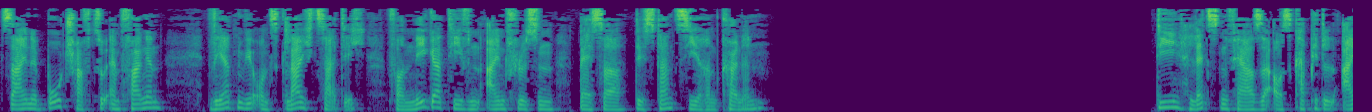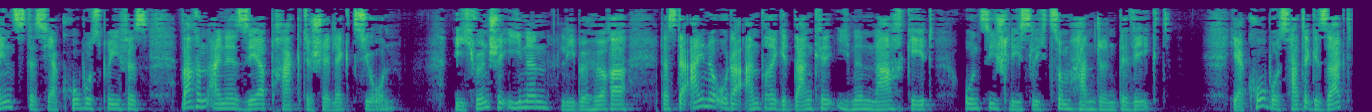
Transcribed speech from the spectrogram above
seine Botschaft zu empfangen, werden wir uns gleichzeitig von negativen Einflüssen besser distanzieren können. Die letzten Verse aus Kapitel 1 des Jakobusbriefes waren eine sehr praktische Lektion. Ich wünsche Ihnen, liebe Hörer, dass der eine oder andere Gedanke Ihnen nachgeht und Sie schließlich zum Handeln bewegt. Jakobus hatte gesagt,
